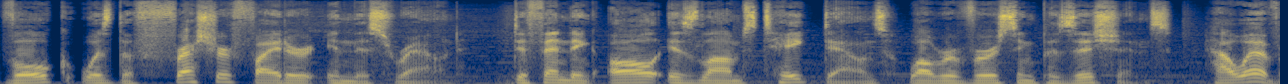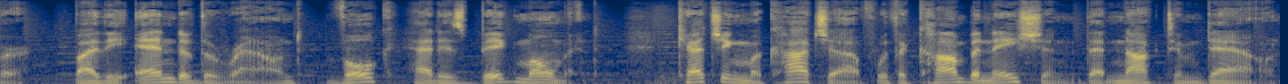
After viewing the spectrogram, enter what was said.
Volk was the fresher fighter in this round defending all Islam's takedowns while reversing positions. However, by the end of the round, Volk had his big moment, catching Makhachev with a combination that knocked him down.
